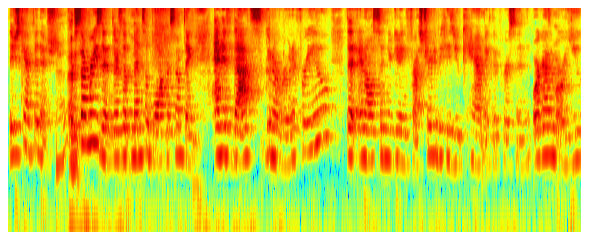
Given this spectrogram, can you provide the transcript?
They just can't finish for and- some reason. There's a mental block or something, and if that's gonna ruin it for you, that and all of a sudden you're getting frustrated because you can't make the person orgasm, or you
